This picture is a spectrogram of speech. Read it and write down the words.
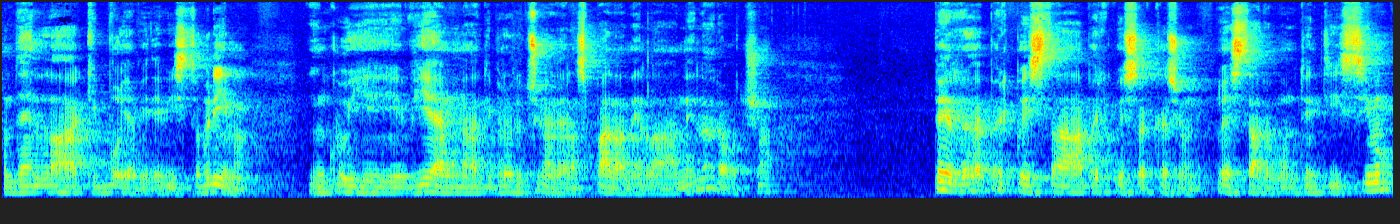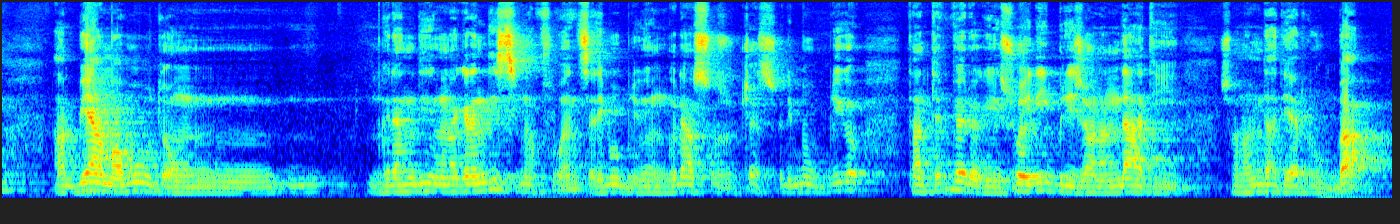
della, che voi avete visto prima, in cui vi è una riproduzione della spada nella, nella roccia, per, per, questa, per questa occasione. Lui è stato contentissimo, abbiamo avuto un, grandi- una grandissima affluenza di pubblico, un grosso successo di pubblico, tant'è vero che i suoi libri sono andati, sono andati a ruba,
